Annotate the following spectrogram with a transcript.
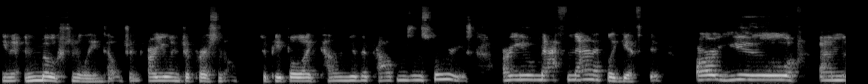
you know, emotionally intelligent? Are you interpersonal? Do people like telling you their problems and stories? Are you mathematically gifted? are you um,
